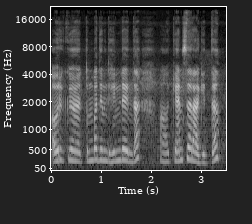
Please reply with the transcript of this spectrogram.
ಅವ್ರಿಗೆ ತುಂಬ ದಿನದ ಹಿಂದೆಯಿಂದ ಕ್ಯಾನ್ಸರ್ ಆಗಿತ್ತು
